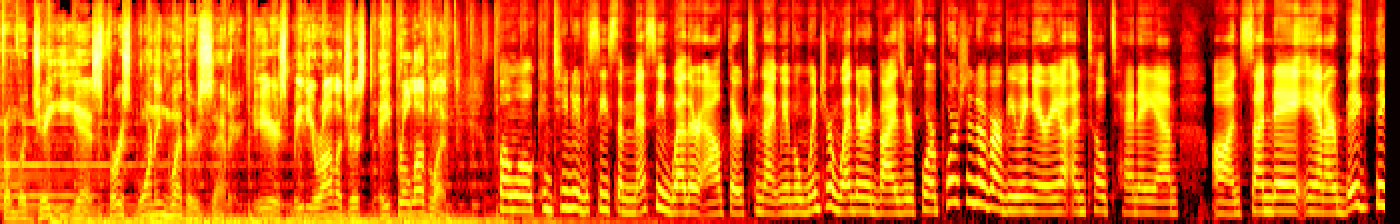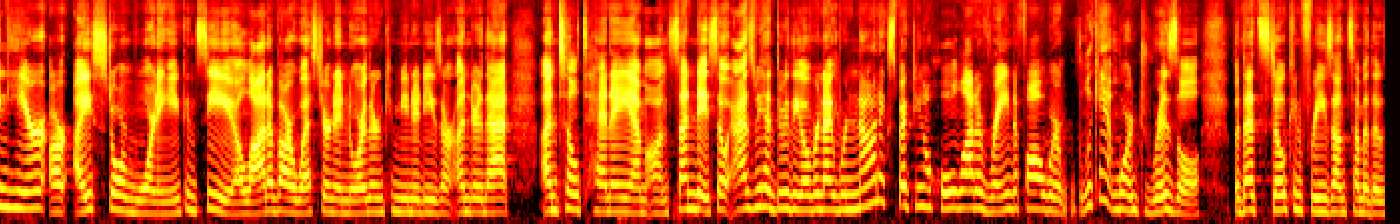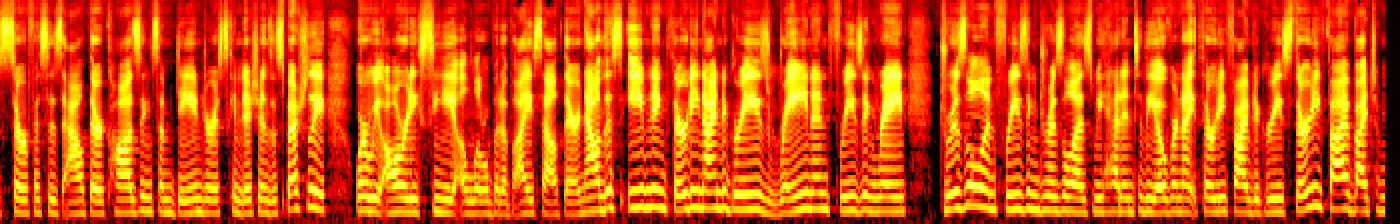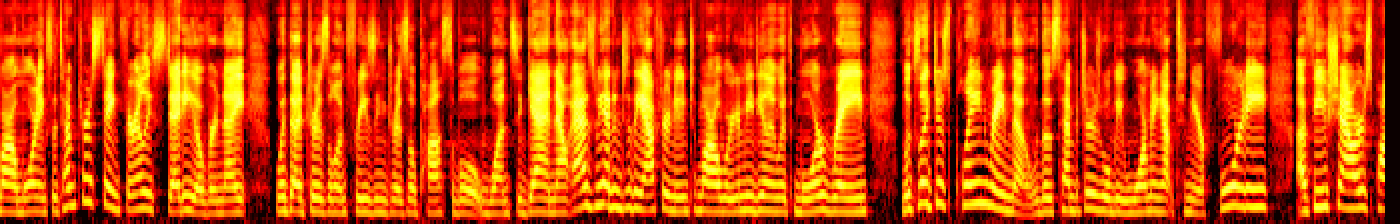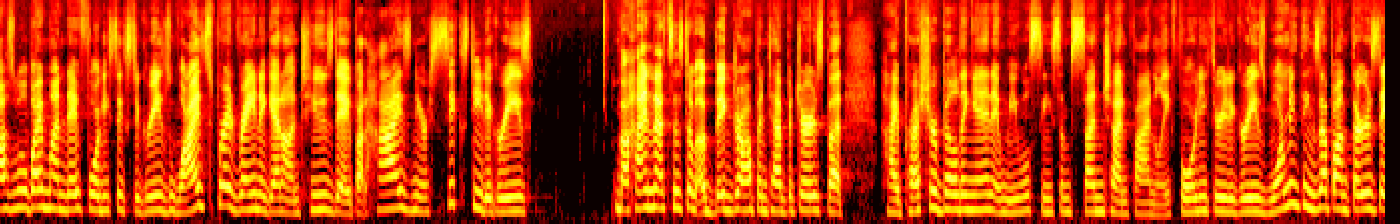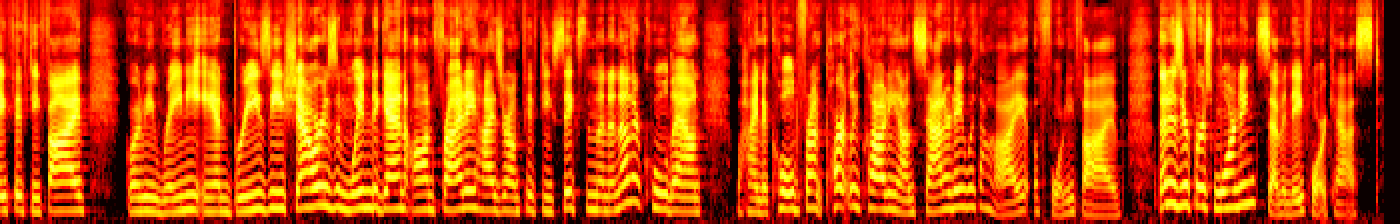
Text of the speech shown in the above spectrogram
From the JES First Warning Weather Center, here's meteorologist April Loveland. Well, we'll continue to see some messy weather out there tonight. We have a winter weather advisory for a portion of our viewing area until 10 a.m. on Sunday. And our big thing here, our ice storm warning. You can see a lot of our western and northern communities are under that until 10 a.m. on Sunday. So as we head through the overnight, we're not expecting a whole lot of rain to fall. We're looking at more drizzle, but that still can freeze on some of those surfaces out there, causing some dangerous conditions, especially where we already see a little bit of ice out there. Now this evening, 39 degrees, rain and freezing rain, drizzle and freezing drizzle as we head into the overnight 35 degrees, 35 by tomorrow morning. So temperatures staying fairly steady overnight with that drizzle and freezing drizzle possible once again. Now, as we head into the afternoon tomorrow, we're going to be dealing with more rain. Looks like just plain rain though. Those temperatures will be warming up to near 40. A few showers possible by Monday, 46 degrees. Widespread rain again on Tuesday, but highs near 60 degrees. Behind that system, a big drop in temperatures, but high pressure building in, and we will see some sunshine finally. 43 degrees, warming things up on Thursday, 55. Going to be rainy and breezy. Showers and wind again on Friday, highs around 56, and then another cool down behind a cold front, partly cloudy on Saturday with a high of 45. That is your first warning, seven day forecast.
